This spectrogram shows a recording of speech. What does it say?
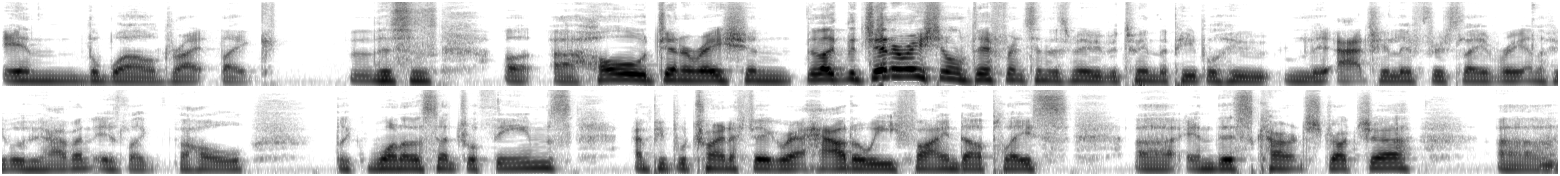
in the world, right? Like, this is a, a whole generation. Like the generational difference in this movie between the people who li- actually lived through slavery and the people who haven't is like the whole, like one of the central themes, and people trying to figure out how do we find our place uh, in this current structure. Uh,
